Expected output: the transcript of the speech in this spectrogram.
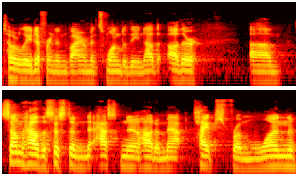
totally different environments, one to the other. Um, somehow the system has to know how to map types from one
